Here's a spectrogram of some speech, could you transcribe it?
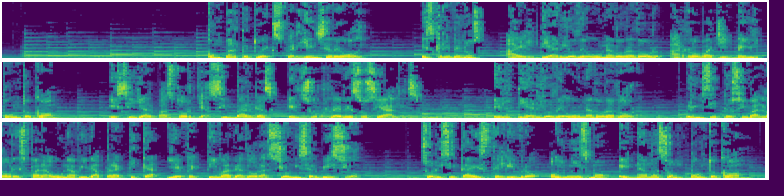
Comparte tu experiencia de hoy. Escríbenos a el diario de un adorador gmail.com y sigue al pastor Yacid Vargas en sus redes sociales. El diario de un adorador. Principios y valores para una vida práctica y efectiva de adoración y servicio. Solicita este libro hoy mismo en amazon.com.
